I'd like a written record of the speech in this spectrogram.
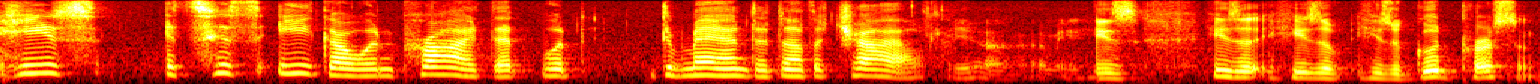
he's it's his ego and pride that would demand another child. Yeah, I mean, he's he's a he's a he's a good person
